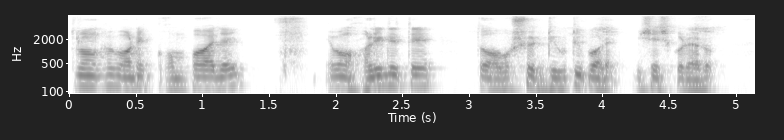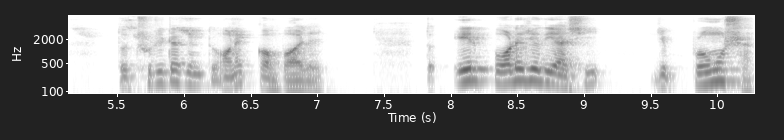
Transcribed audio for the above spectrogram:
তুলনাভাবে অনেক কম পাওয়া যায় এবং হলিডেতে তো অবশ্যই ডিউটি পড়ে, বিশেষ করে আরও তো ছুটিটা কিন্তু অনেক কম পাওয়া যায়। তো এরপরে যদি আসি, যে প্রমোশন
